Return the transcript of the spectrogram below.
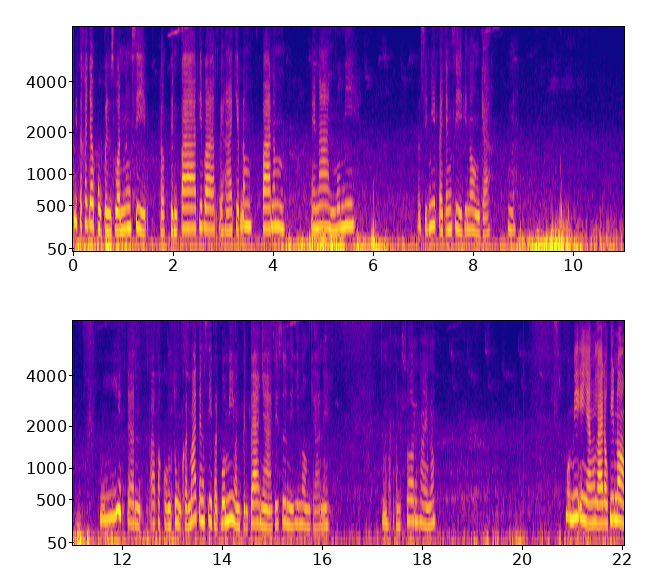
มีแต่เขาจะปลูกเป็นสวนนึงสิ เราเป็นป่าที่ว่าไปหาเก็บน้ำปลาน้ำในน่านบ่มีมันสิมีไปจังสี่พี่น้องจ้ะนะมีแต่ปลาผักกงตุ่งขันมาจังสี่ผัดบ่มีมันเป็นแป้งยาที่ซื่อนี่พี่น้องจ้ะนี่มันซ่อนให้เนาะบ่มีอีหยังหลายหรอกพี่น้อง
